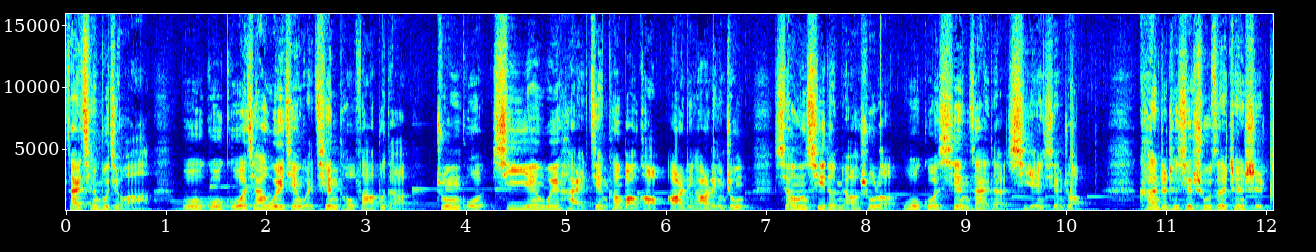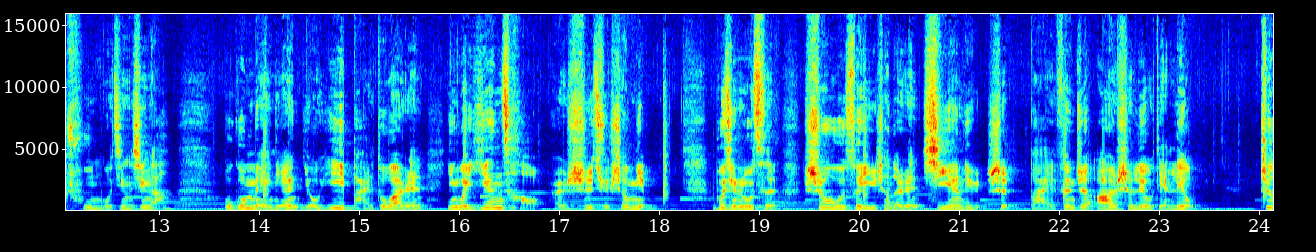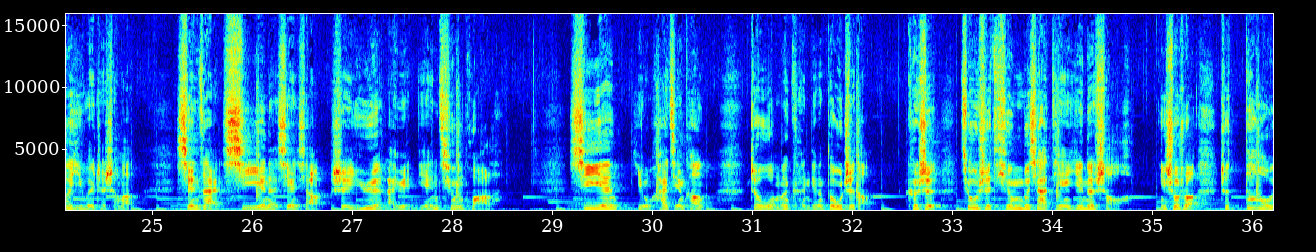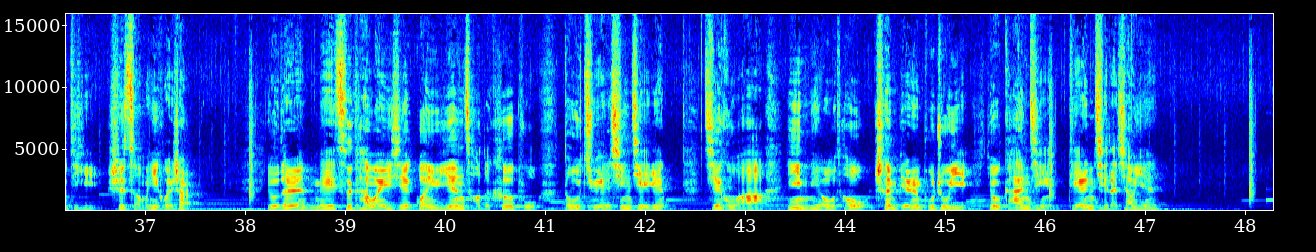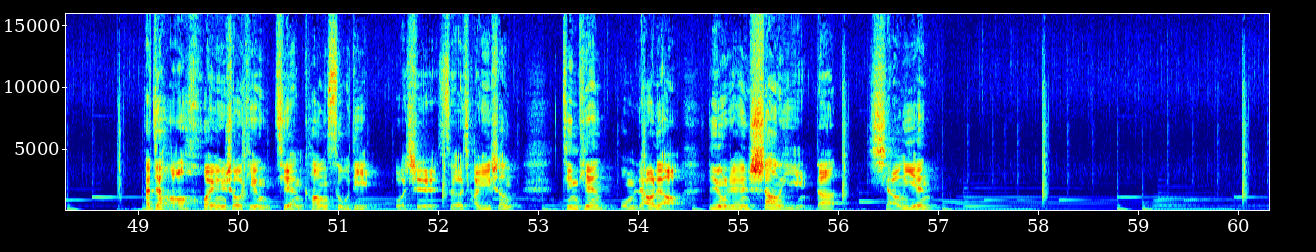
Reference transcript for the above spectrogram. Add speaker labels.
Speaker 1: 在前不久啊，我国国家卫健委牵头发布的《中国吸烟危害健康报告（二零二零）》中，详细的描述了我国现在的吸烟现状。看着这些数字，真是触目惊心啊！我国每年有一百多万人因为烟草而失去生命。不仅如此，十五岁以上的人吸烟率是百分之二十六点六。这意味着什么？现在吸烟的现象是越来越年轻化了。吸烟有害健康，这我们肯定都知道。可是就是停不下点烟的手，你说说这到底是怎么一回事儿？有的人每次看完一些关于烟草的科普，都决心戒烟，结果啊，一扭头趁别人不注意，又赶紧点起了香烟。大家好，欢迎收听健康速递，我是泽乔医生。今天我们聊聊令人上瘾的香烟。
